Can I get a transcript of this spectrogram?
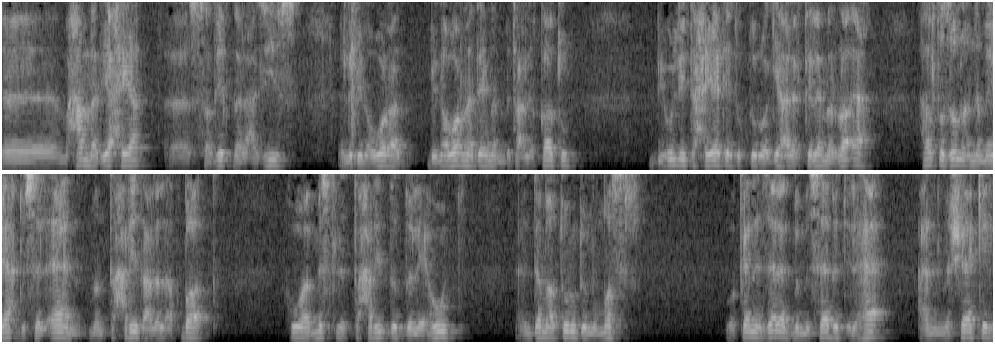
آه، محمد يحيى آه، صديقنا العزيز اللي بينورها بينورنا دايما بتعليقاته بيقول لي تحياتي يا دكتور وجيه على الكلام الرائع. هل تظن أن ما يحدث الآن من تحريض على الأقباط هو مثل التحريض ضد اليهود عندما طردوا من مصر وكان ذلك بمثابة إلهاء عن المشاكل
